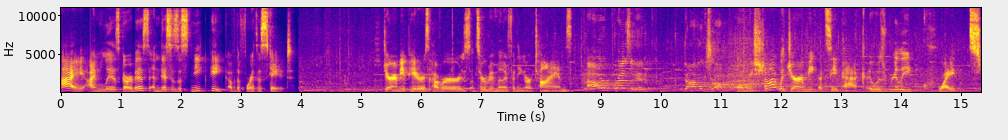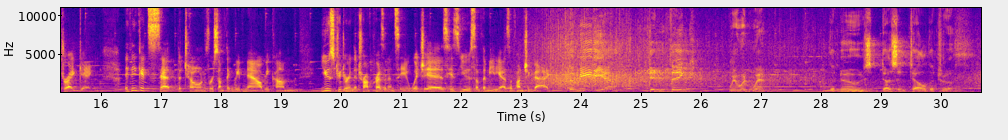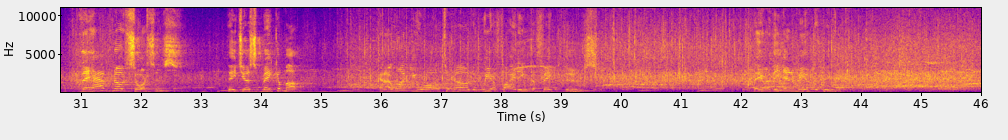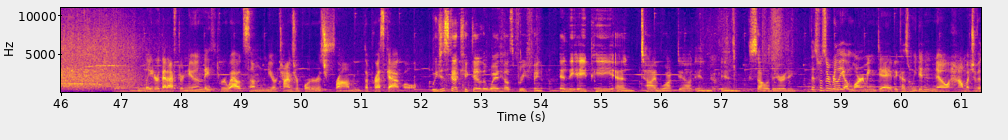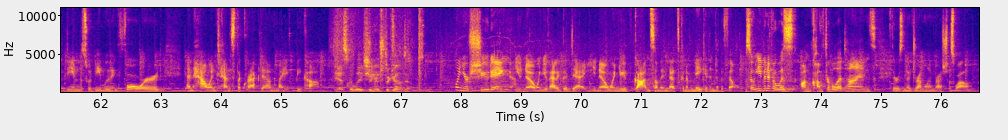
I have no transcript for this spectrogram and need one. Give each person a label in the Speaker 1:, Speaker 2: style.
Speaker 1: Hi, I'm Liz Garbus, and this is a sneak peek of the Fourth Estate. Jeremy Peters covers conservative movement for the New York Times.
Speaker 2: Our president, Donald Trump.
Speaker 1: When we shot with Jeremy at CPAC, it was really quite striking. I think it set the tone for something we've now become used to during the Trump presidency, which is his use of the media as a punching bag.
Speaker 3: The media didn't think we would win.
Speaker 4: The news doesn't tell the truth.
Speaker 3: They have no sources. They just make them up. And I want you all to know that we are fighting the fake news. They are the enemy of the people.
Speaker 1: Later that afternoon, they threw out some New York Times reporters from the press gaggle.
Speaker 5: We just got kicked out of the White House briefing, and the AP and Time walked out in, in solidarity.
Speaker 1: This was a really alarming day because we didn't know how much of a theme this would be moving forward and how intense the crackdown might become.
Speaker 6: The escalation has begun.
Speaker 1: When you're shooting, you know when you've had a good day. You know when you've gotten something that's going to make it into the film. So even if it was uncomfortable at times, there's an adrenaline rush as well.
